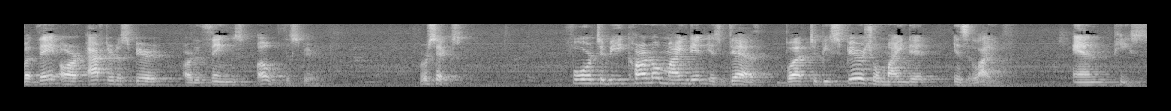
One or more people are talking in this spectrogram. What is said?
but they are after the Spirit are the things of the Spirit. Verse 6 For to be carnal minded is death but to be spiritual minded is life and peace.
